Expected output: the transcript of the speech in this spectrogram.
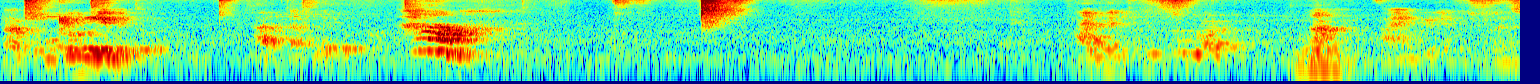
না মুখে বললেই হতো আর তাহলে ফাইভ মিনিটস ফর না। ফাইন ব্রিলিয়ান্ট স্টুডেন্টস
